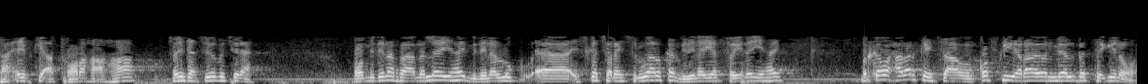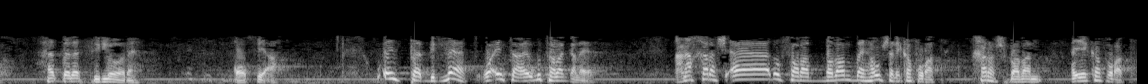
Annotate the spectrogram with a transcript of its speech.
saaxiibkii atooraha ahaa. So intaasiba ma jiraan oo midina raama leeyahay midina lug iska jaray surwaalka midina yar faydan yahay marka waxaad arkaysaa un qofkii yaraayoon meelba teginoo haddana siloona oo si ah. Inta bidaat waa inta ay ugu talagaleen macnaa kharash aada u fara badan bay hawshani ka furatay kharash badan ayay ka furatay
